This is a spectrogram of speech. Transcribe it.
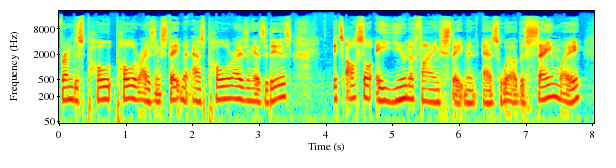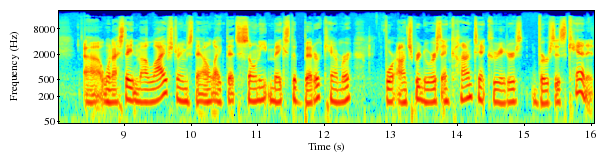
from this pol- polarizing statement, as polarizing as it is, it's also a unifying statement as well. The same way uh, when I state in my live streams now, like that Sony makes the better camera for entrepreneurs and content creators versus Canon.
